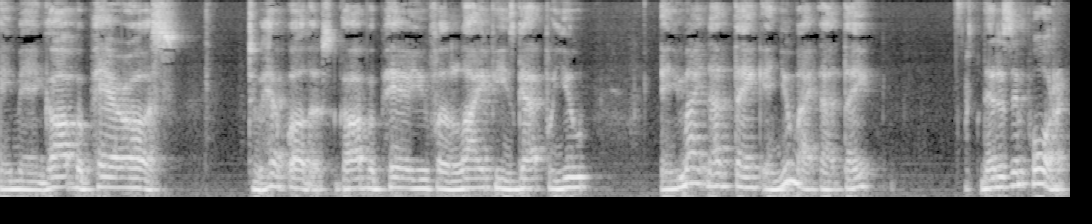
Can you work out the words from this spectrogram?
Amen. God prepare us to help others. God prepare you for the life He's got for you. And you might not think, and you might not think that is important.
